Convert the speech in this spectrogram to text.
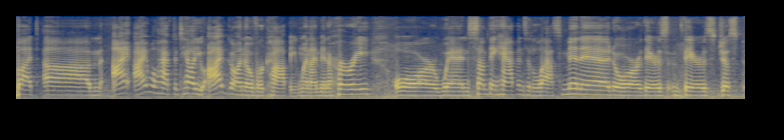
but um, I, I will have to tell you, I've gone over copy when I'm in a hurry, or when something happens at the last minute, or there's there's just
